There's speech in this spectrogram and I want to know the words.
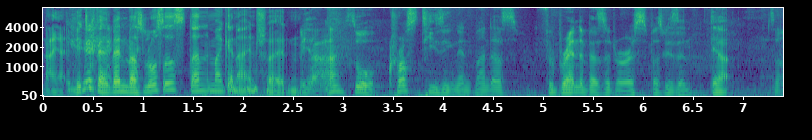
naja, wirklich, wenn, wenn was los ist, dann immer gerne einschalten. Ja, so, Cross-Teasing nennt man das. Für Brand Ambassadors, was wir sind. Ja, So.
